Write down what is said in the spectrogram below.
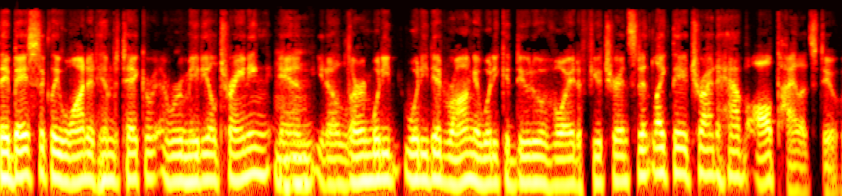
they basically wanted him to take a, a remedial training Mm-hmm. and you know learn what he what he did wrong and what he could do to avoid a future incident, like they try to have all pilots do.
